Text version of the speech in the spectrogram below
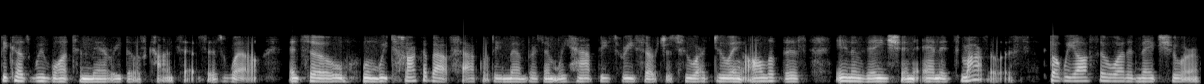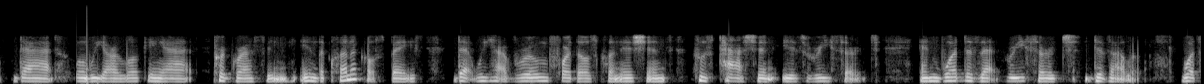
because we want to marry those concepts as well. And so when we talk about faculty members and we have these researchers who are doing all of this innovation and it's marvelous, but we also want to make sure that when we are looking at progressing in the clinical space, that we have room for those clinicians whose passion is research. And what does that research develop? What's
